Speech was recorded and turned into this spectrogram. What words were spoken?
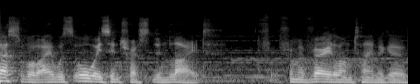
First of all, I was always interested in light from a very long time ago.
